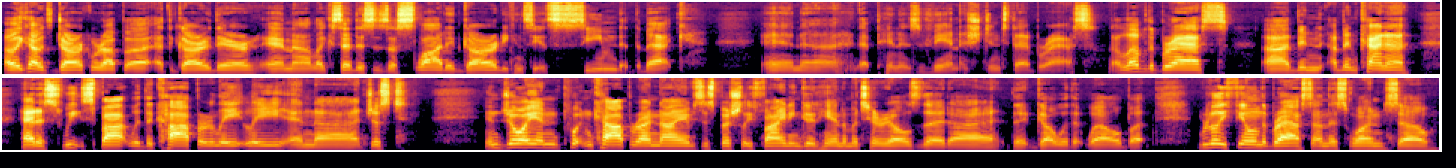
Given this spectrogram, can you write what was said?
I like how it's dark. We're up uh, at the guard there. And uh, like I said, this is a slotted guard. You can see it's seamed at the back. And uh, that pin has vanished into that brass. I love the brass. Uh, I've been I've been kind of had a sweet spot with the copper lately, and uh, just enjoying putting copper on knives, especially finding good handle materials that uh, that go with it well. But really feeling the brass on this one. So,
